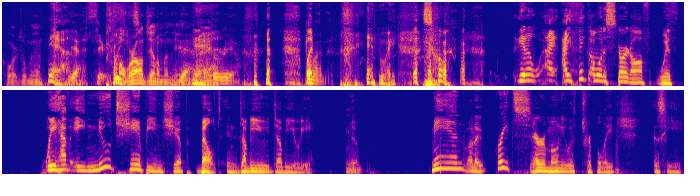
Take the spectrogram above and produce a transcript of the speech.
cordial, man. Yeah, Yeah. Seriously. Come on, we're all gentlemen here. Yeah, Yeah. For real. But- Come on. anyway, so you know, I, I think I want to start off with we have a new championship belt in WWE. Yep. Man, what a great ceremony with Triple H as he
